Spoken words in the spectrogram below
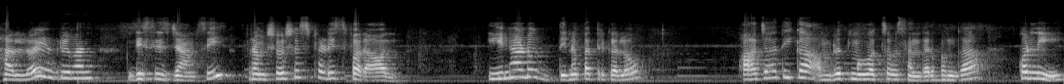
Hello everyone this is Jhansi from social studies for all Eenadu దినపత్రికలో ఆజాదీ కా అమృత్ మహోత్సవ సందర్భంగా కొన్ని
